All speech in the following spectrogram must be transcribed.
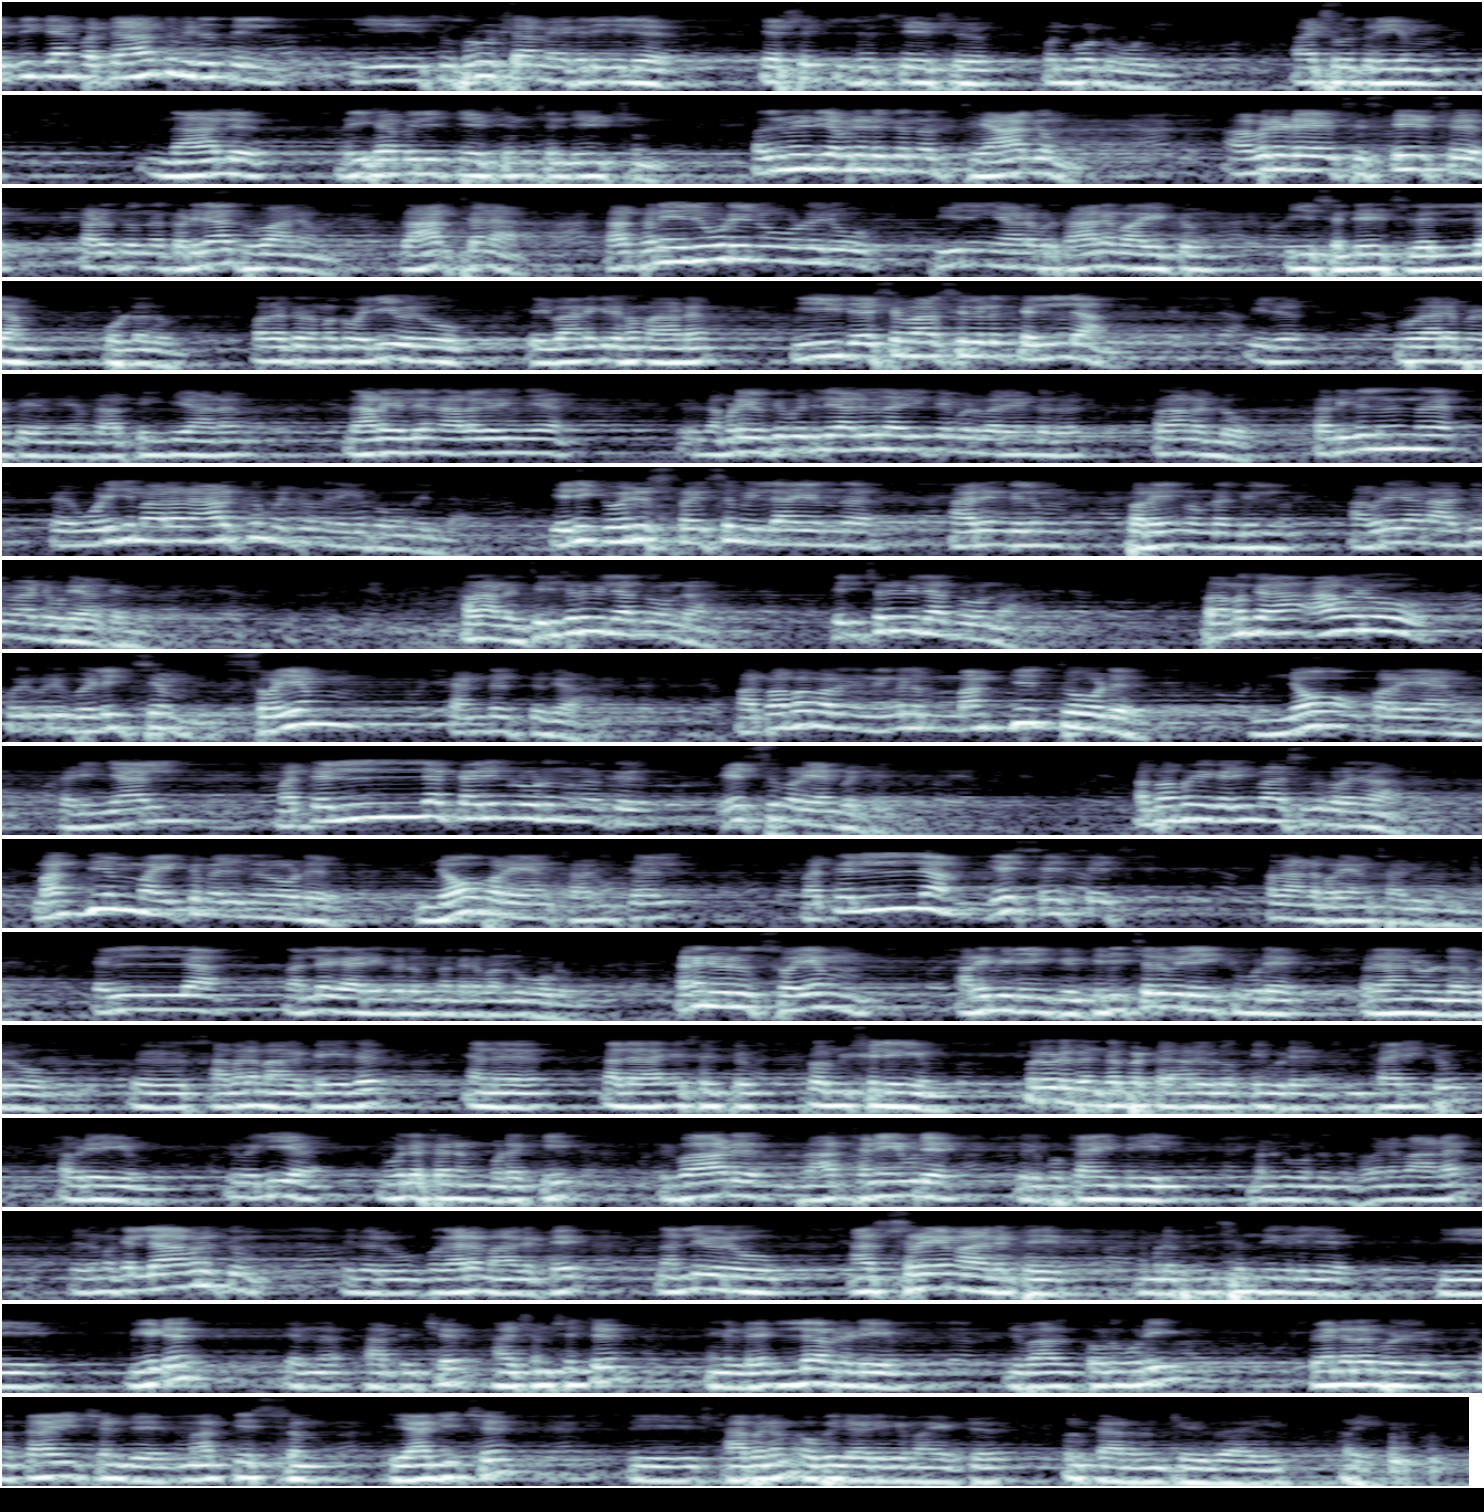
ചിന്തിക്കാൻ പറ്റാത്ത വിധത്തിൽ ഈ ശുശ്രൂഷ മേഖലയിൽ എസ് എച്ച് സിസ്റ്റേഴ്സ് മുൻപോട്ട് പോയി. ആശുപത്രിയും നാല് റീഹാബിലിറ്റേഷൻ സെന്റേഴ്സും അതിനുവേണ്ടി അവരെടുക്കുന്ന ത്യാഗം അവരുടെ സിസ്റ്റേഴ്സ് നടത്തുന്ന കഠിനാധ്വാനം പ്രാർത്ഥന പ്രാർത്ഥനയിലൂടെയുള്ളൊരു ഫീലിംഗാണ് പ്രധാനമായിട്ടും ഈ സെന്റേഴ്സിലെല്ലാം ഉള്ളതും. അതൊക്കെ നമുക്ക് വലിയൊരു ദൈവാനുഗ്രഹമാണ്. ഈ ദേശവാസികൾക്കെല്ലാം ഇത് ഉപകാരപ്പെടട്ടെ എന്ന് ഞാൻ പ്രാർത്ഥിക്കുകയാണ്. നാളെയല്ലേ നാളെ കഴിഞ്ഞ് നമ്മുടെയൊക്കെ വീട്ടിലെ ആളുകളായിരിക്കും ഇവിടെ വരേണ്ടത്. അതാണല്ലോ. കാരണം ഇതിൽ നിന്ന് ഒഴിഞ്ഞു മാറാൻ ആർക്കും പറ്റുമെന്ന് എനിക്ക് തോന്നുന്നില്ല. എനിക്കൊരു സ്ട്രെസ്സും ഇല്ല എന്ന് ആരെങ്കിലും പറയുന്നുണ്ടെങ്കിൽ അവരെയാണ് ആദ്യമായിട്ട് ഇവിടെ ആക്കേണ്ടത്. അതാണ്. തിരിച്ചറിവില്ലാത്തതുകൊണ്ടാണ്. തിരിച്ചറിവില്ലാത്തതുകൊണ്ടാണ്. അപ്പം നമുക്ക് ആ- ഒരു- ഒരു വെളിച്ചം സ്വയം കണ്ടെത്തുക. മാർപ്പാപ്പ പറഞ്ഞു നിങ്ങൾ മദ്യത്തോട് നോ പറയാൻ കഴിഞ്ഞാൽ മറ്റെല്ലാ കാര്യങ്ങളോടും നിങ്ങൾക്ക് യേശു പറയാൻ പറ്റും അപ്പം ഈ കഴിഞ്ഞ മാസത്തിൽ പറഞ്ഞതാണ്. മദ്യം മയക്കുമരുന്നിനോട് നോ പറയാൻ സാധിച്ചാൽ മറ്റെല്ലാം യെസ് യെസ് യെസ് അതാണ് പറയാൻ സാധിക്കുന്നത്. എല്ലാ നല്ല കാര്യങ്ങളും അങ്ങനെ വന്നുകൂടും. അങ്ങനെ ഒരു സ്വയം അറിവിലേക്ക് തിരിച്ചറിവിലേക്ക് കൂടെ വരാനുള്ള ഒരു സമരമാകട്ടെ ഇത്. ഞാൻ പല എസ് എച്ച് പ്രൊവിൻഷ്യലെയും അവരോട് ബന്ധപ്പെട്ട ആളുകളൊക്കെ ഇവിടെ സംസാരിച്ചു. അവരെയും ഒരു വലിയ മൂലധനം മുടക്കി ഒരുപാട് പ്രാർത്ഥനയുടെ ഒരു കൂട്ടായ്മയിൽ പണിതുകൊണ്ടുന്ന ഭവനമാണ്. ഇത് നമുക്കെല്ലാവർക്കും ഇതൊരു ഉപകാരമാകട്ടെ നല്ലൊരു ആശ്രയമാകട്ടെ നമ്മുടെ പ്രതിസന്ധികളിൽ ഈ വീട് എന്ന് പ്രാർത്ഥിച്ച് ആശംസിച്ച് നിങ്ങളുടെ എല്ലാവരുടെയും അനുവാദത്തോടുകൂടി വെനറബിൾ മത്തായിച്ചന്റെ മാധ്യസ്ഥം യാചിച്ച് ഈ സ്ഥാപനം ഔപചാരികമായിട്ട് ഉദ്ഘാടനം ചെയ്തതായി അറിയിക്കുന്നു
